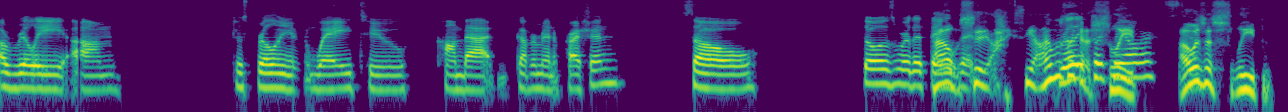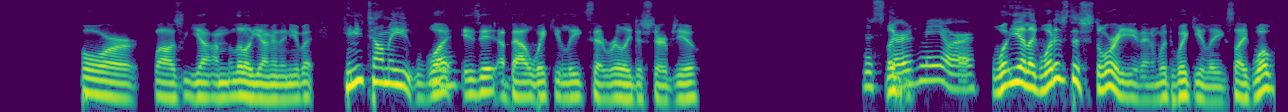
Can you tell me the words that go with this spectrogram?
a really um just brilliant way to combat government oppression so those were the things oh, see, I see I was really like asleep. I was asleep for well, I was young. I'm a little younger than you, but can you tell me what mm-hmm. is it about WikiLeaks that really disturbs you? Disturbs like, me, or what? Yeah, like what is the story even with WikiLeaks? Like what?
